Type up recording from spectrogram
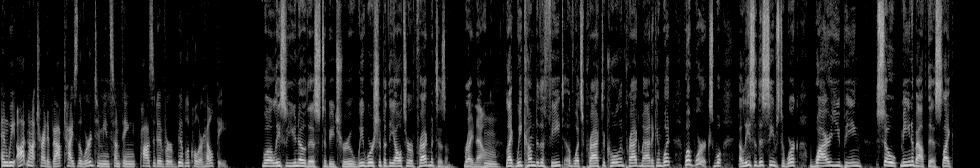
and we ought not try to baptize the word to mean something positive or biblical or healthy. Well, Lisa, you know this to be true. We worship at the altar of pragmatism right now. Mm. Like we come to the feet of what's practical and pragmatic and what what works. Well, Alisa, this seems to work. Why are you being so mean about this? Like,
